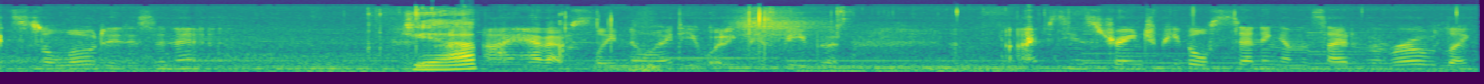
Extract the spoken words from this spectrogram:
It's still loaded, isn't it? Yeah. I have absolutely no idea what it could be, but I've seen strange people standing on the side of the road, like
